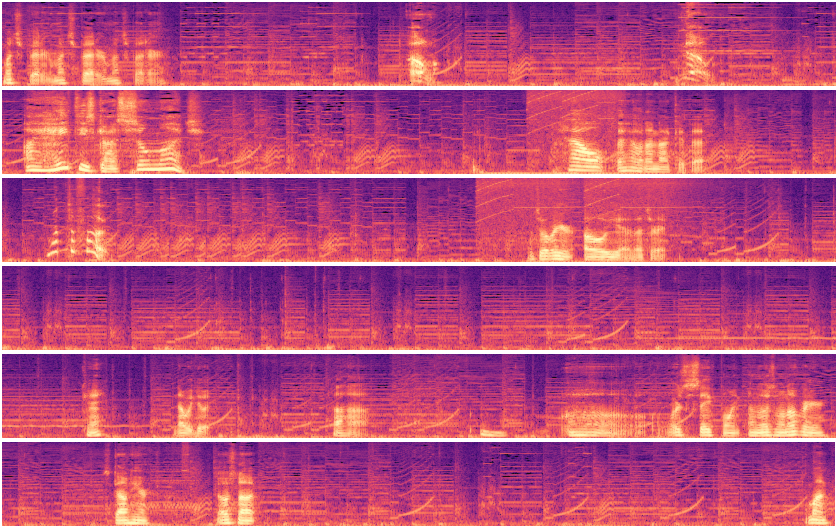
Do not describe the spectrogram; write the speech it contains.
Much better, much better, much better. Oh! No! I hate these guys so much! How the hell did I not get that? What the fuck? What's over here? Oh yeah, that's right. Okay. Now we do it. Haha. Oh, where's the save point? Oh, there's one over here. It's down here. No, it's not. Come on.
